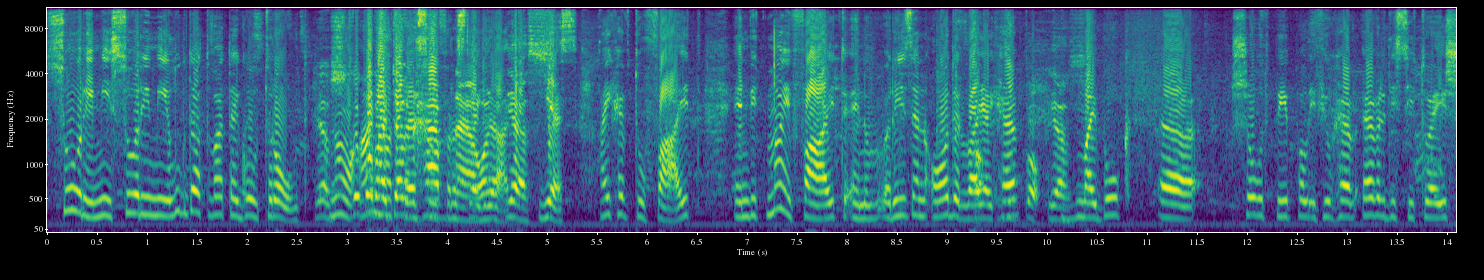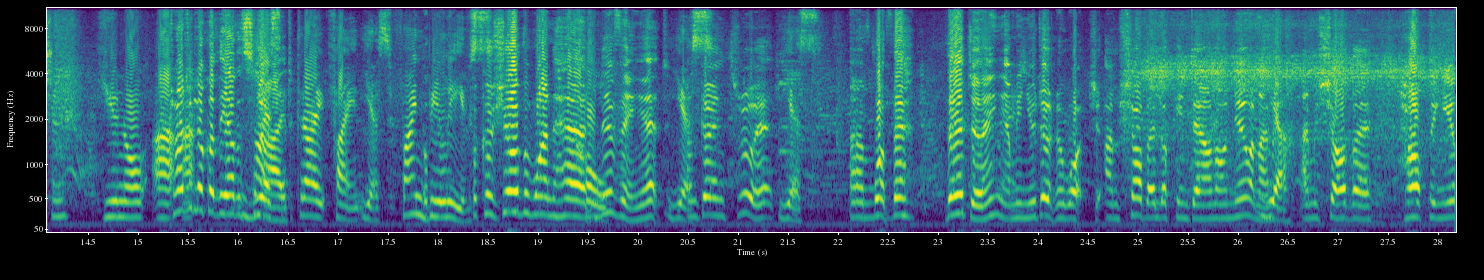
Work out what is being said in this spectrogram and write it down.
sorry me, sorry me. Look at what I go through. Yes, no, look I'm I not don't person have now, like yes. yes, I have to fight, And with my fight and reason order why Oh, I have book, yes. my book uh, showed people if you have ever this situation, you know. Uh, Try to look at the other side. Yes, try find yes, find beliefs. Because you're the one here Hope. living it Yes. and going through it. yes, Um, what they're they're doing. I mean, you don't know what. I'm sure they're looking down on you, and I'm, Yeah. I'm sure they're helping you.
